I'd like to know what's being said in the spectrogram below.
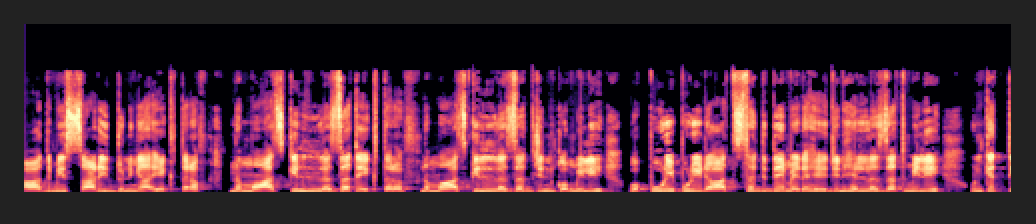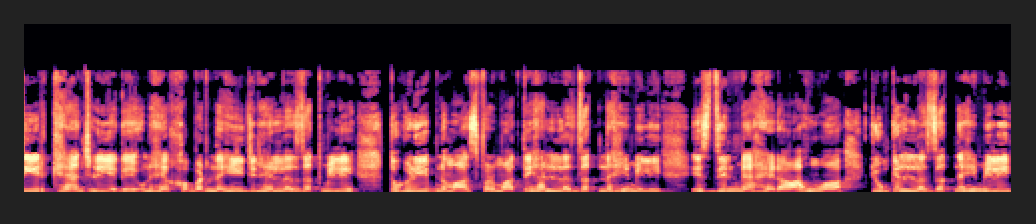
आदमी सारी दुनिया एक तरफ़, नमाज़ की लज्जत एक तरफ़। नमाज़ की लज्जत जिनको मिली, वो पूरी पूरी रात सजदे में रहे। जिन्हें लज्जत मिली, उनके तीर खींच लिए गए। उन्हें खबर नहीं, जिन्हें लज्जत मिली तो गरीब नमाज़ फरमाते हैं, लज्जत नहीं मिली। इस दिन मैं हैरान हुआ, क्योंकि लज्जत नहीं मिली।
